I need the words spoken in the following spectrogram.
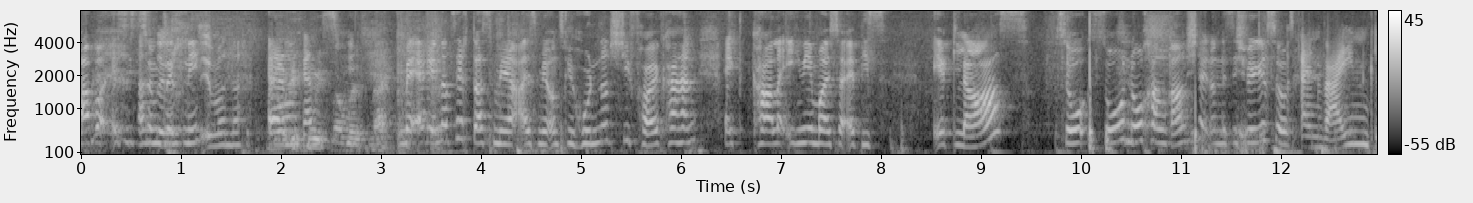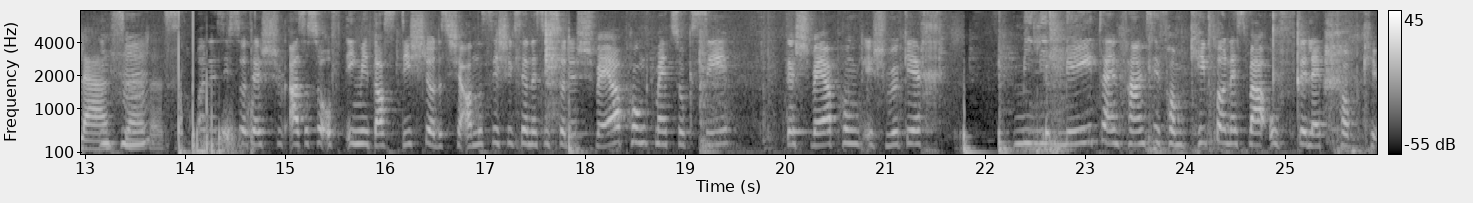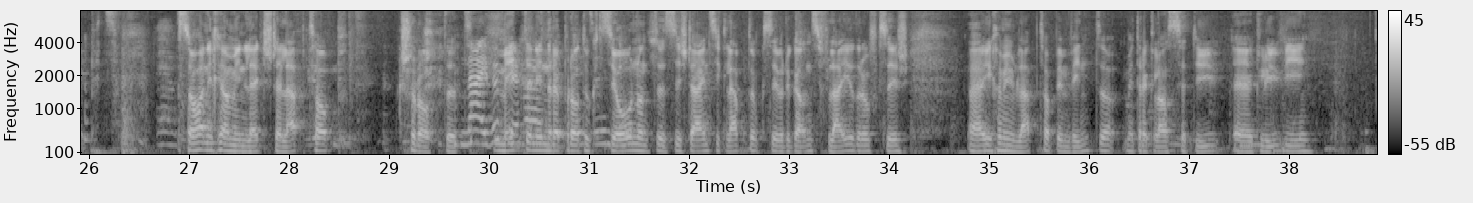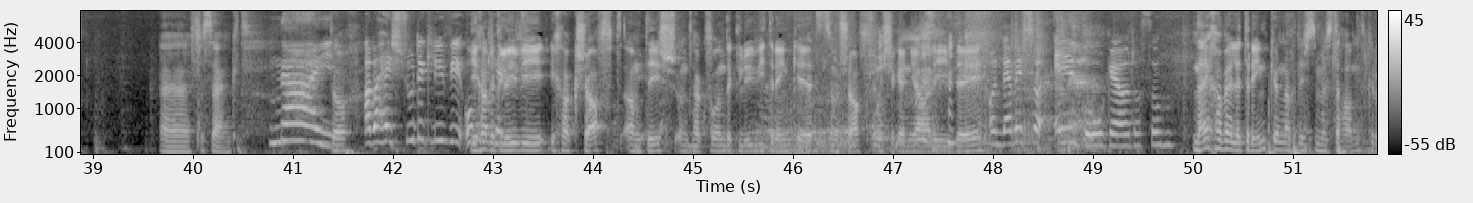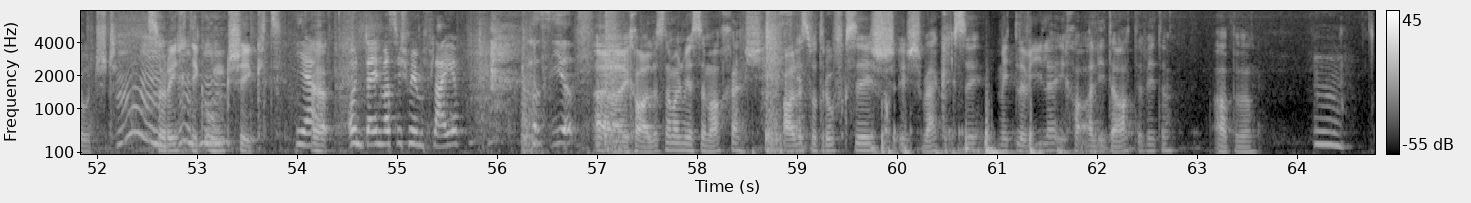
aber es ist zum Achtung, Glück es ist nicht... immer noch Ähm, schneiden. Man erinnert sich, dass wir, als wir unsere 100. Folge hatten, hat Carla irgendwie mal so etwas, ihr Glas so, so noch am Rand gestellt und es ist wirklich so, ein Weinglas war das. und es ist so der, also so oft irgendwie das Tisch, oder das ist ein anderes Tisch und es ist so der Schwerpunkt, man hat so gesehen, der Schwerpunkt ist wirklich Millimeter entfernt vom Kippen und es war auf den Laptop gekippt. So habe ich ja meinen letzten Laptop geschrottet. Nein, wirklich? Mitten in einer Produktion und das ist der einzige Laptop, gewesen, wo der ganze Flyer drauf war. Äh, ich habe meinen Laptop im Winter mit einer Glasse Dü äh, Glühwein äh, versenkt. Nein! Doch. Aber hast du den Glühwein Ich habe den umgekippt? Glühwein, ich habe geschafft am Tisch und habe gefunden, Glühwein trinken jetzt zum Schaffen ist eine geniale Idee. Und der ist so Ellbogen oder so. Nein, ich wollte trinken und nachher ist es mir aus der Hand gerutscht. So richtig ungeschickt. Mm. Ja. Ja. Und dann, was ist mit dem Flyer passiert? Äh, ich habe alles nochmal müssen machen. Alles, was drauf war, ist, ist weg. Gewesen. Mittlerweile, ich habe alle Daten wieder. Aber.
